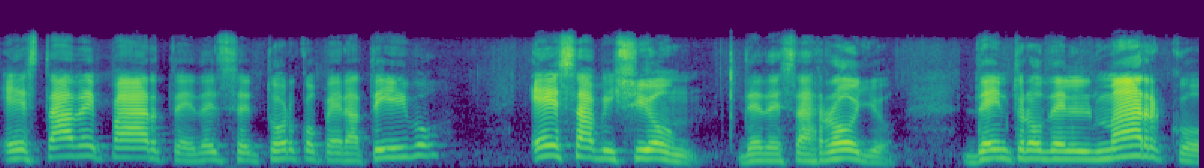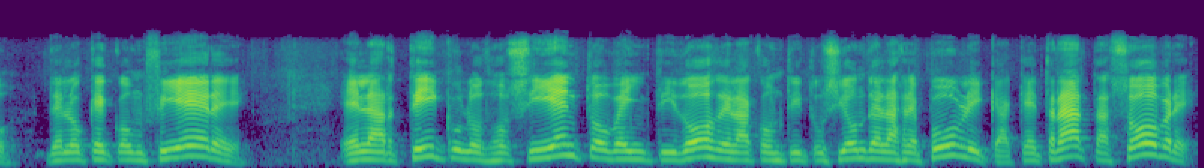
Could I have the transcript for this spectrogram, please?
Está de parte del sector cooperativo esa visión de desarrollo dentro del marco de lo que confiere el artículo 222 de la Constitución de la República, que trata sobre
